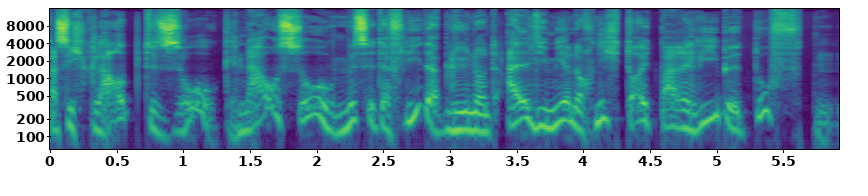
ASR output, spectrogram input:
dass ich glaubte, so, genau so müsse der Flieder blühen und all die mir noch nicht deutbare Liebe duften.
